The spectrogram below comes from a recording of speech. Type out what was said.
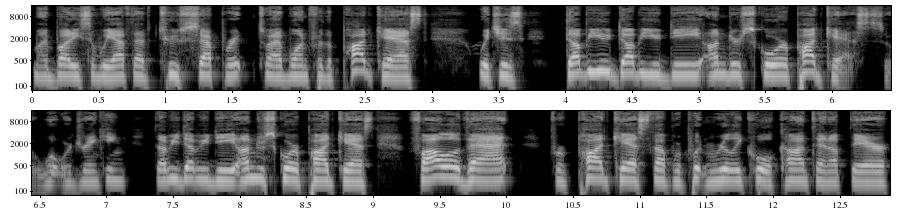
My buddy said we have to have two separate. So I have one for the podcast, which is WWD underscore podcast. So what we're drinking, WWD underscore podcast. Follow that for podcast stuff. We're putting really cool content up there.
